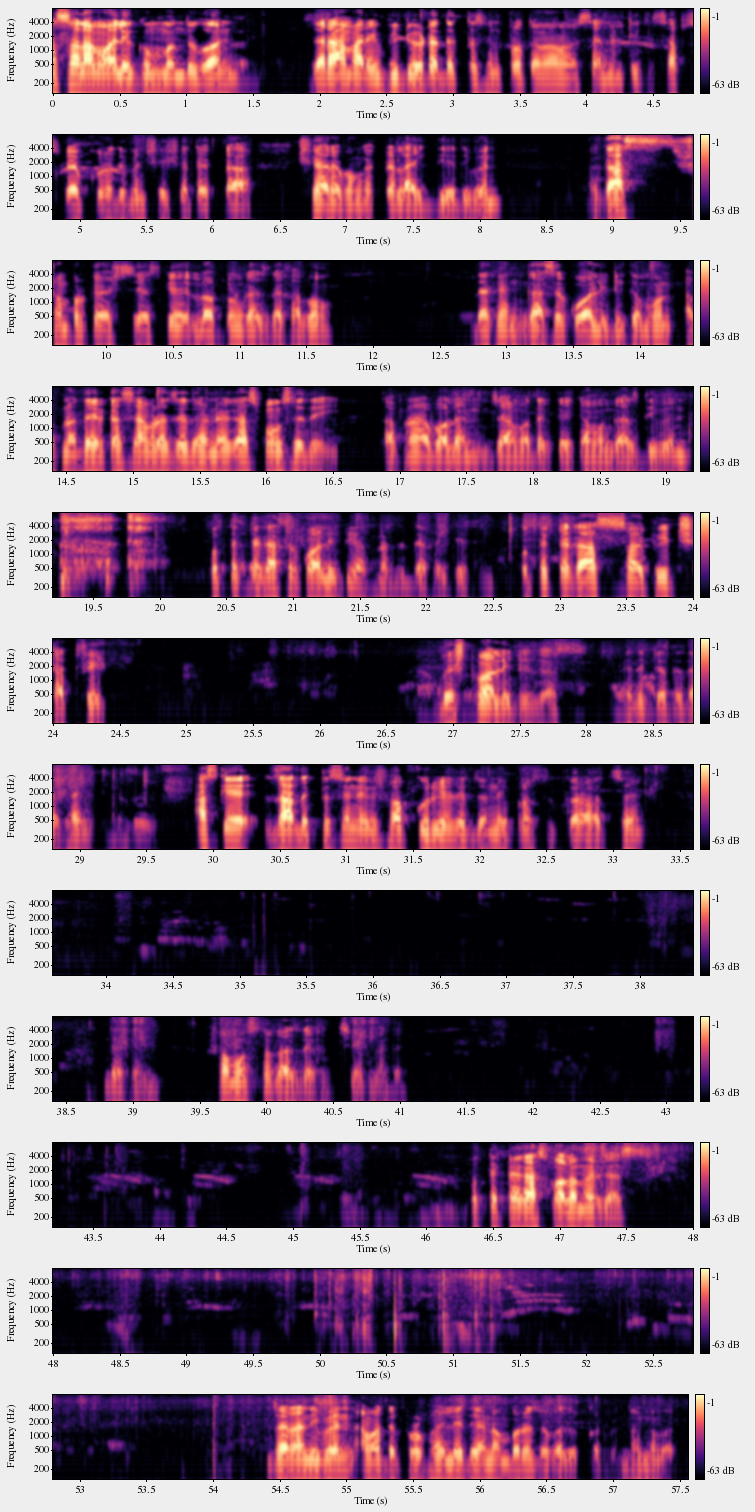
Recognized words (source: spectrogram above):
আসসালামু আলাইকুম বন্ধুগণ। যারা আমার এই ভিডিওটা দেখতেছেন, প্রথমে আমার চ্যানেলটিকে সাবস্ক্রাইব করে দিবেন, সেই সাথে একটা শেয়ার এবং একটা লাইক দিয়ে দিবেন। গাছ সম্পর্কে আসছি, আজকে লটকন গাছ দেখাবো। দেখেন, গাছের কোয়ালিটি কেমন। আপনাদের কাছে আমরা যে ধরনের গাছ পৌঁছে দেই আপনারা বলেন যে আমাদেরকে কেমন গাছ দিবেন। প্রত্যেকটা গাছের কোয়ালিটি আপনাদের দেখাইতেছি। প্রত্যেকটা গাছ ছয় ফিট সাত ফিট বেস্ট কোয়ালিটির গাছ। এদিকটাতে দেখাই। আজকে যা দেখতেছেন এগুলো সব কুরিয়ারের জন্যই প্রস্তুত করা হচ্ছে। দেখেন, সমস্ত গাছ দেখাচ্ছি আপনাদের। প্রত্যেকটা গাছ কলমের গাছ। যারা নিবেন, আমাদের প্রোফাইলে দেওয়া নম্বরে যোগাযোগ করবেন। ধন্যবাদ।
